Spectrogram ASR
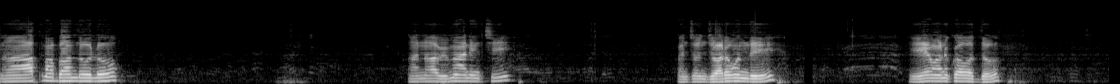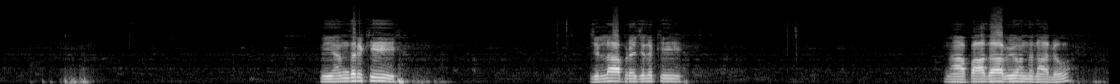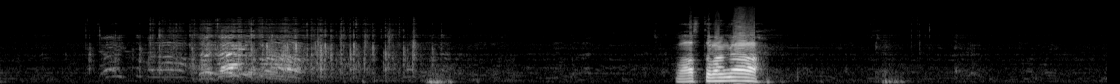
నా ఆత్మ బంధువులు నన్ను అభిమానించి కొంచెం జ్వరం ఉంది. ఏమనుకోవద్దు. మీ అందరికీ జిల్లా ప్రజలకి నా పాదాభివందనాలు. వాస్తవంగా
